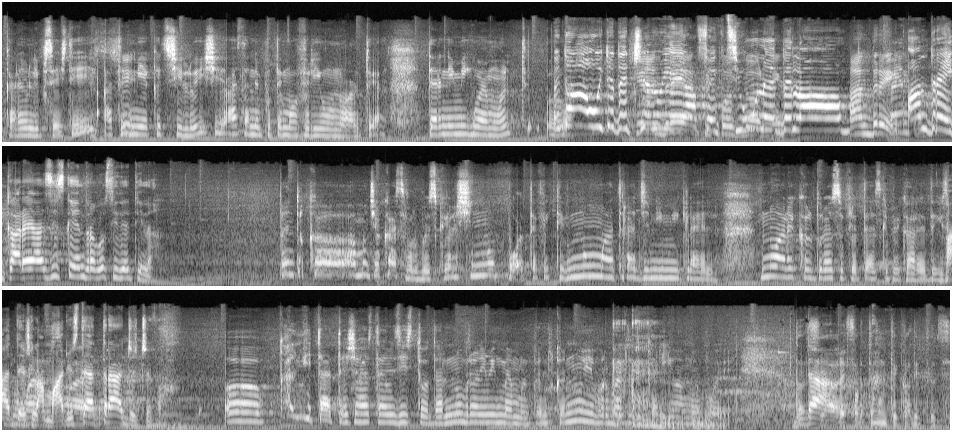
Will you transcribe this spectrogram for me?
care îmi lipsește, atât mie cât și lui și asta ne putem oferi unul altuia. Dar nimic mai mult. Păi da, uite de ce nu Andrei e ar fi fost afecțiune dornic. de la Andrei. Andrei, care a zis că e îndrăgostit de tine. Pentru că am încercat să vorbesc cu el și nu pot, efectiv, nu mă atrage nimic la el. Nu are căldura sufletească pe care, de exemplu, A, deci la Marius o Marius te are. atrage ceva. Uh, calmitate și asta am zis tot, dar nu vreau nimic mai mult, pentru că nu e bărbatul de care eu am nevoie. Dar Da. și are foarte multe calități.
